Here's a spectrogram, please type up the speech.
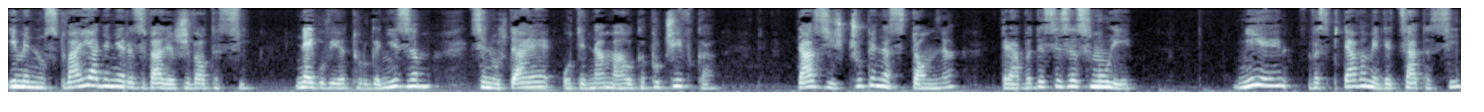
именно с това ядене разваля живота си. Неговият организъм се нуждае от една малка почивка. Тази щупена стомна трябва да се засмоли. Ние възпитаваме децата си,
